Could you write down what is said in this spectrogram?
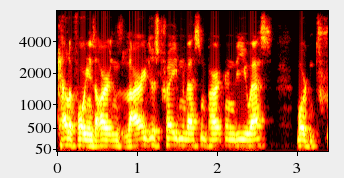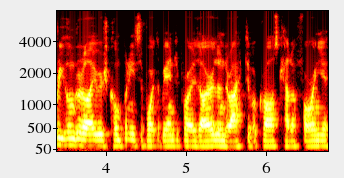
California is Ireland's largest trade investment partner in the US, More than 300 Irish companies supported by Enterprise Ireland are active across California,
